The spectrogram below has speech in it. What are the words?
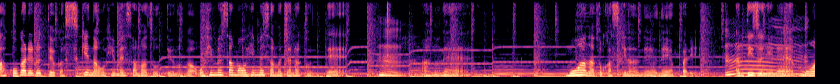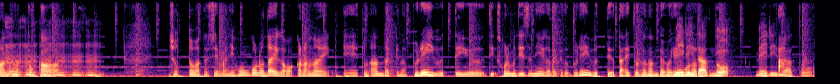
憧れるっていうか好きなお姫様像っていうのがお姫様お姫様じゃなくってうんあのねモアナとか好きなんだよねやっぱり。あディズニーねモアナとか。ちょっと私今日本語の題がわからないえっ、となんだっけなブレイブっていうこれもディズニー映画だけどブレイブっていうタイトルなんだよ英メリ語だと。だと。メリだと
